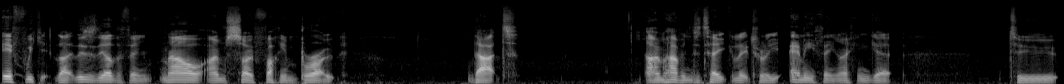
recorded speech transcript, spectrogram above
If we c- like, this is the other thing. Now I'm so fucking broke that I'm having to take literally anything I can get to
